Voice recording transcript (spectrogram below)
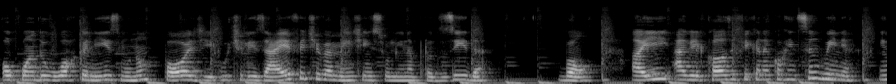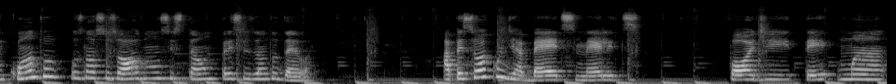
ou quando o organismo não pode utilizar efetivamente a insulina produzida, bom, aí a glicose fica na corrente sanguínea, enquanto os nossos órgãos estão precisando dela. A pessoa com diabetes mellitus pode ter uma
